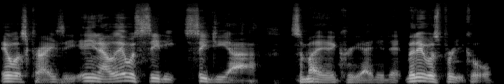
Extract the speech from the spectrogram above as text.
It was crazy. You know, it was CD, CGI. Somebody had created it, but it was pretty cool.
